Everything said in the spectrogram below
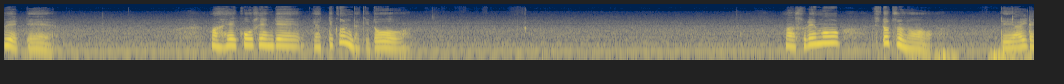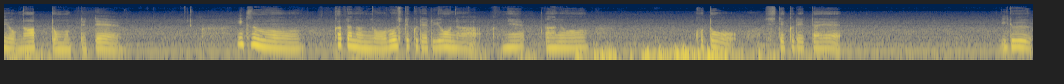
増えて、まあ、平行線でやっていくんだけど、まあ、それも一つの出会いだよなと思ってていつも肩の荷を下ろしてくれるようなねあのことをしてくれている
